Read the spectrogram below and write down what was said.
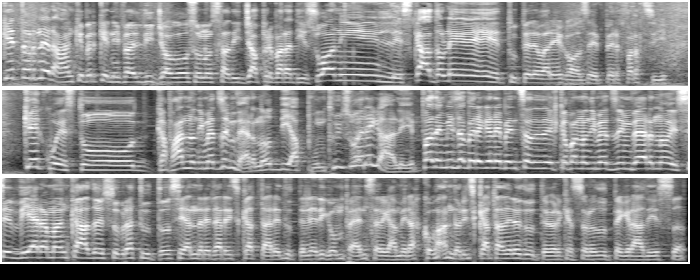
che tornerà anche perché nei file di gioco sono stati già preparati i suoni, le scatole e tutte le varie cose per far sì che questo capanno di mezzo inverno dia appunto i suoi regali. Fatemi sapere che ne pensate del capanno di mezzo inverno e se vi era mancato e soprattutto se andrete a riscattare tutte le ricompense, raga, mi raccomando riscattatele tutte perché sono tutte gratis.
